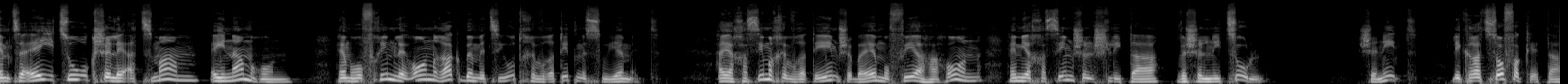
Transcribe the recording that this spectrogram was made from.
אמצעי ייצור כשלעצמם אינם הון, הם הופכים להון רק במציאות חברתית מסוימת. היחסים החברתיים שבהם מופיע ההון הם יחסים של שליטה ושל ניצול. שנית, לקראת סוף הקטע,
